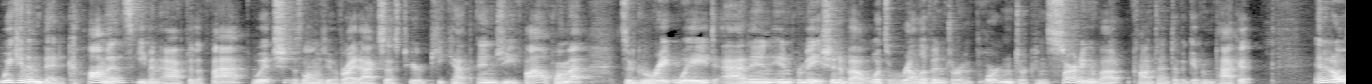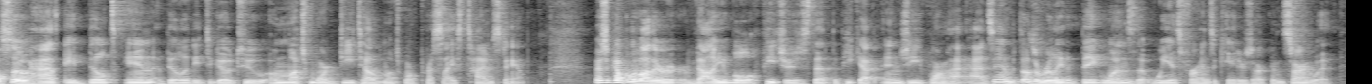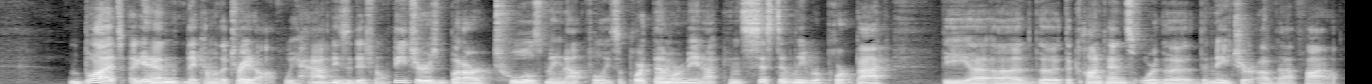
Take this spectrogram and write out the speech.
We can embed comments even after the fact, which, as long as you have write access to your PCAP NG file format, it's a great way to add in information about what's relevant or important or concerning about content of a given packet. And it also has a built-in ability to go to a much more detailed, much more precise timestamp. There's a couple of other valuable features that the PCAP NG format adds in, but those are really the big ones that we as forensicators are concerned with. But again, they come with a trade-off. We have these additional features, but our tools may not fully support them or may not consistently report back the, uh, uh, the, the contents or the, the nature of that file.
